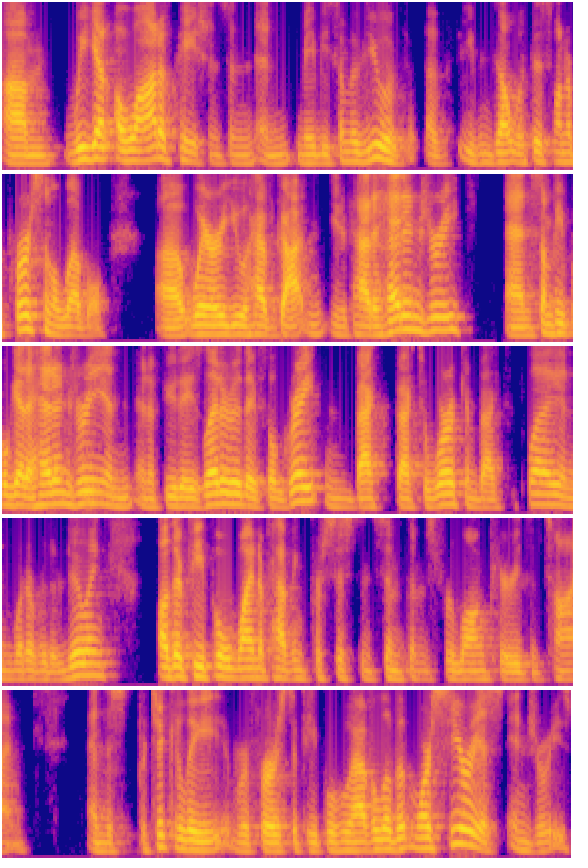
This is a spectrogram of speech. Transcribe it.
Um, we get a lot of patients, and, and maybe some of you have, have even dealt with this on a personal level, uh, where you have gotten, you've had a head injury, and some people get a head injury, and, and a few days later they feel great and back, back to work and back to play and whatever they're doing. Other people wind up having persistent symptoms for long periods of time. And this particularly refers to people who have a little bit more serious injuries.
